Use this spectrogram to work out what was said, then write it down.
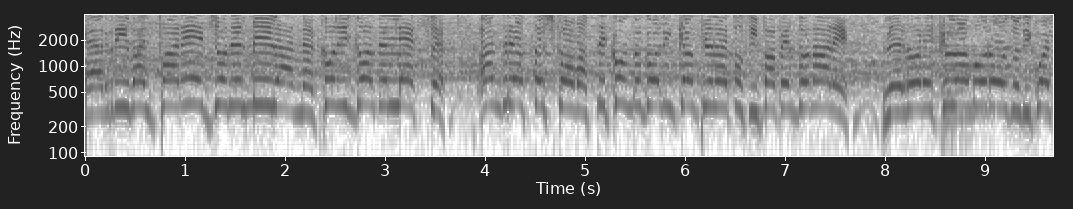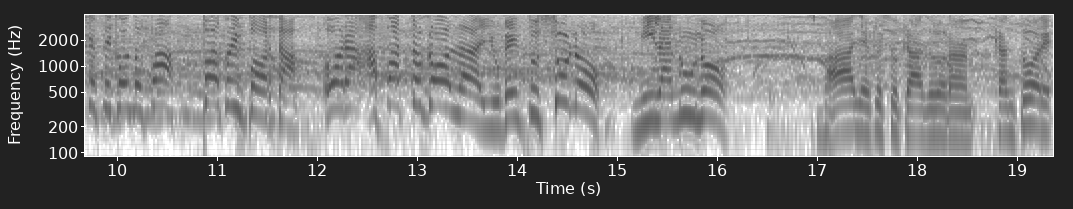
E arriva il pareggio del Milan con il gol dell'ex Andrea Stashkova, secondo gol in campionato, si fa perdonare l'errore clamoroso di qualche secondo fa, poco importa. Ora ha fatto gol, Juventus 1, Milan 1. Sbaglia in questo caso Loran, Cantore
